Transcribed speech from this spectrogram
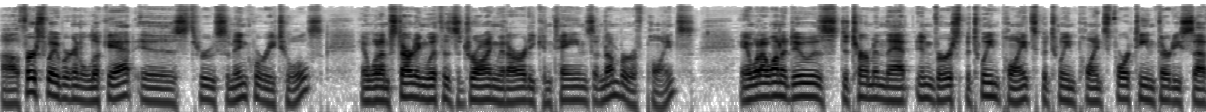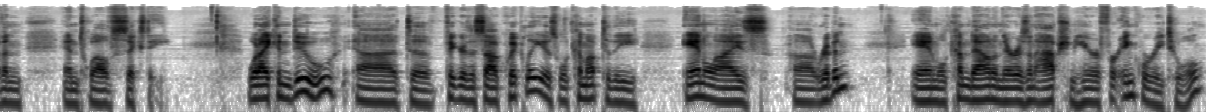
Uh, the first way we're going to look at is through some inquiry tools. And what I'm starting with is a drawing that already contains a number of points. And what I want to do is determine that inverse between points, between points 1437 and 1260. What I can do uh, to figure this out quickly is we'll come up to the Analyze uh, ribbon, and we'll come down and there is an option here for Inquiry Tool.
